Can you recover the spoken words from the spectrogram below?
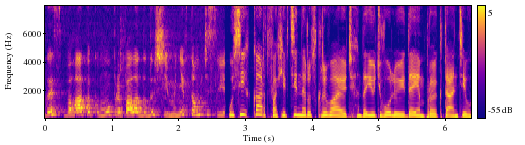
десь багато кому припала до душі, мені в тому числі. Усіх карт фахівці не розкривають, дають волю ідеям проєктантів.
